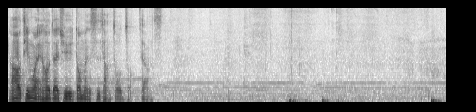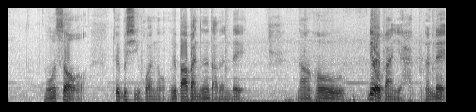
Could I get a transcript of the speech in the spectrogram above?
然后听完以后再去东门市场走走，这样子。魔兽哦，最不喜欢哦，我觉得八版真的打得很累，然后六版也还很累，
